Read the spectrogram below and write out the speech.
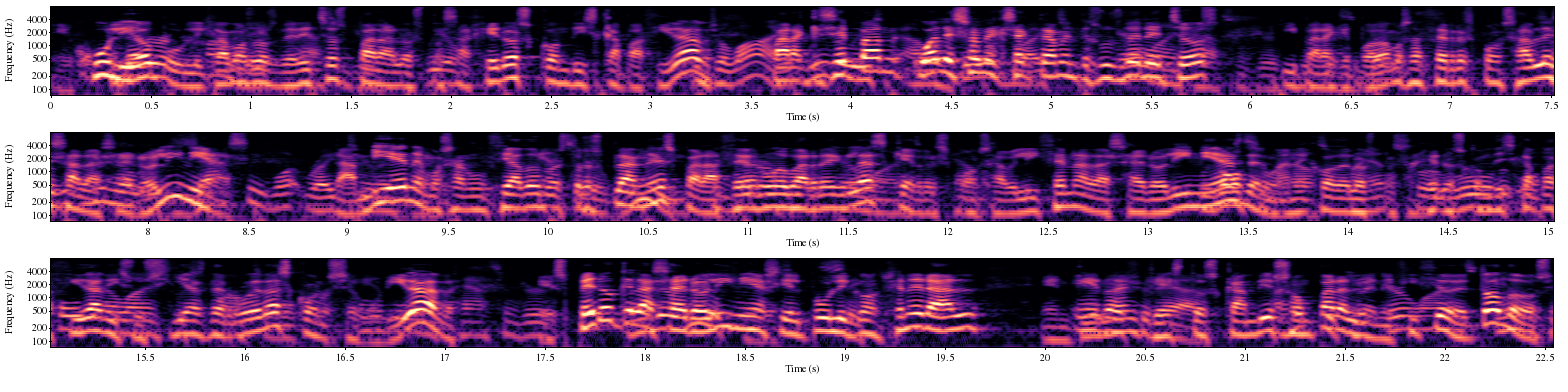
En julio publicamos los derechos para los pasajeros con discapacidad, para que sepan cuáles son exactamente sus derechos y para que podamos hacer responsables a las aerolíneas. También hemos anunciado nuestros planes para hacer nuevas reglas que responsabilicen a las aerolíneas del manejo de los pasajeros con discapacidad y sus sillas de ruedas con seguridad. Espero que las aerolíneas y el público en general entiendan que estos cambios son para el beneficio de todos.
